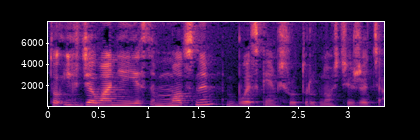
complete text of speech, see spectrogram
to ich działanie jest mocnym błyskiem wśród trudności życia.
